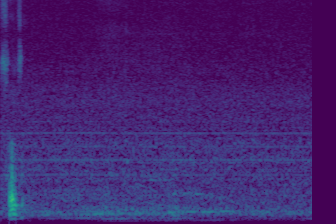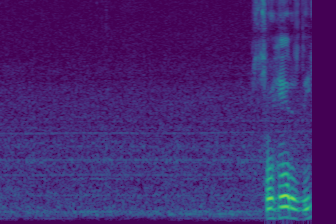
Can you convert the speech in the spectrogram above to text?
So so here is the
